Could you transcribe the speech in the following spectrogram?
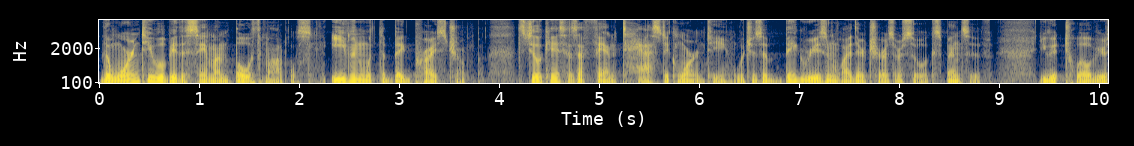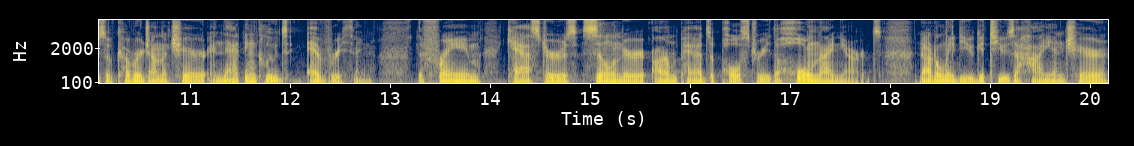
The warranty will be the same on both models, even with the big price jump. Steelcase has a fantastic warranty, which is a big reason why their chairs are so expensive. You get 12 years of coverage on the chair, and that includes everything the frame, casters, cylinder, arm pads, upholstery, the whole nine yards. Not only do you get to use a high end chair,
